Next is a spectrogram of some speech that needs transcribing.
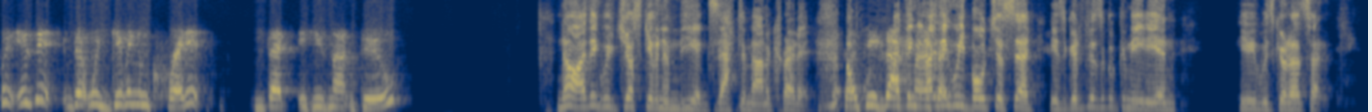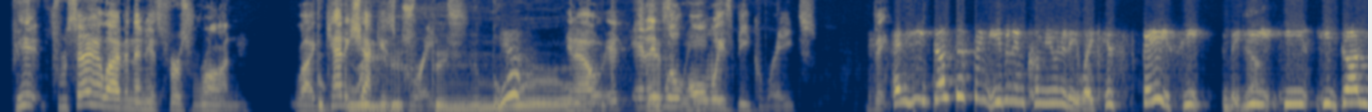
but is it that we're giving him credit that he's not due no, I think we've just given him the exact amount of credit. That's the exact I think amount I think we both just said he's a good physical comedian. He was good outside he, from Saturday Night Live, and then his first run, like Caddyshack, is great. Yeah. You know, it and it will week. always be great. They- and he does this thing even in community like his face he he he he does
